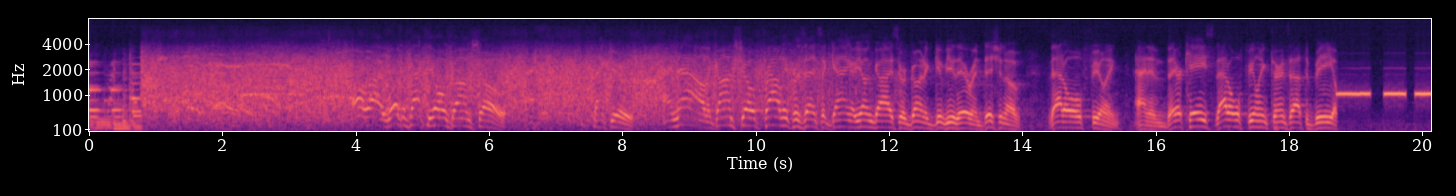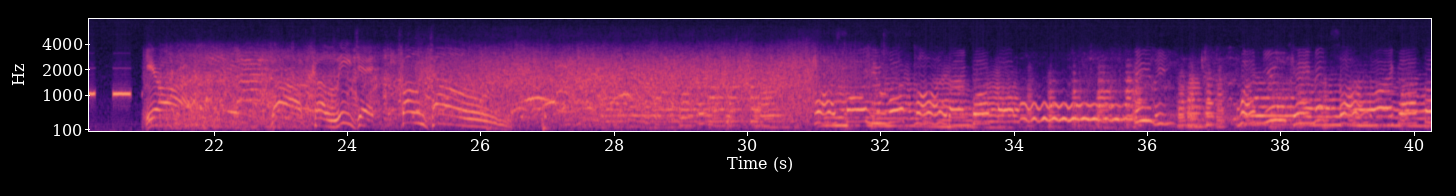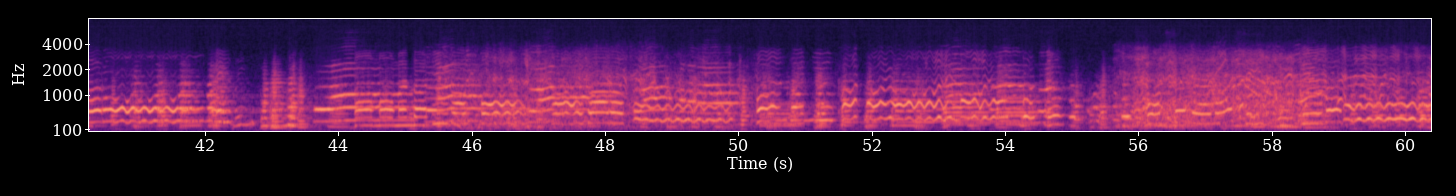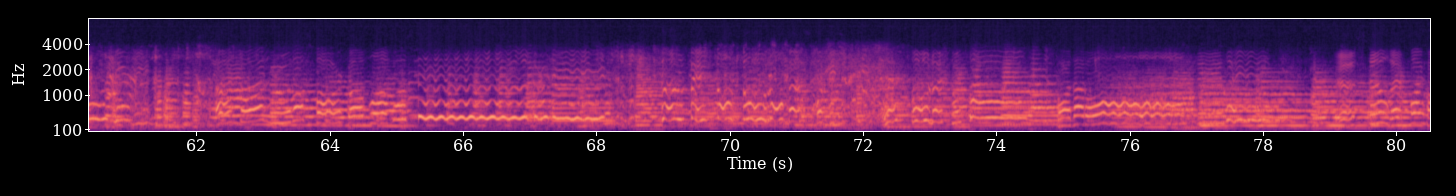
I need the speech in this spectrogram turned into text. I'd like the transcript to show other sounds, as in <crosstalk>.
All right, welcome back to the Old Gong Show. <laughs> Thank you. And now, the Gong Show proudly presents a gang of young guys who are going to give you their rendition of That Old Feeling. And in their case, that old feeling turns out to be a... <laughs> Here are the Collegiate Bone Tones. When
